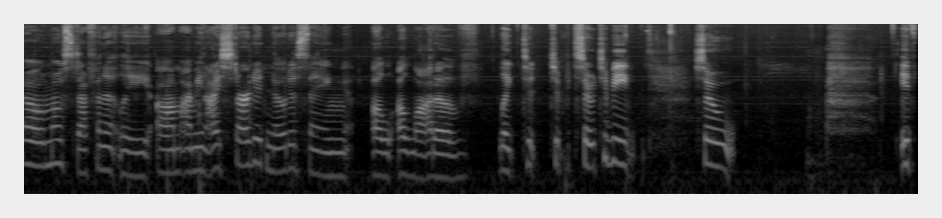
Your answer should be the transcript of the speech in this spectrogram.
Oh, most definitely. Um, I mean, I started noticing a, a lot of like to, to so to be so it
